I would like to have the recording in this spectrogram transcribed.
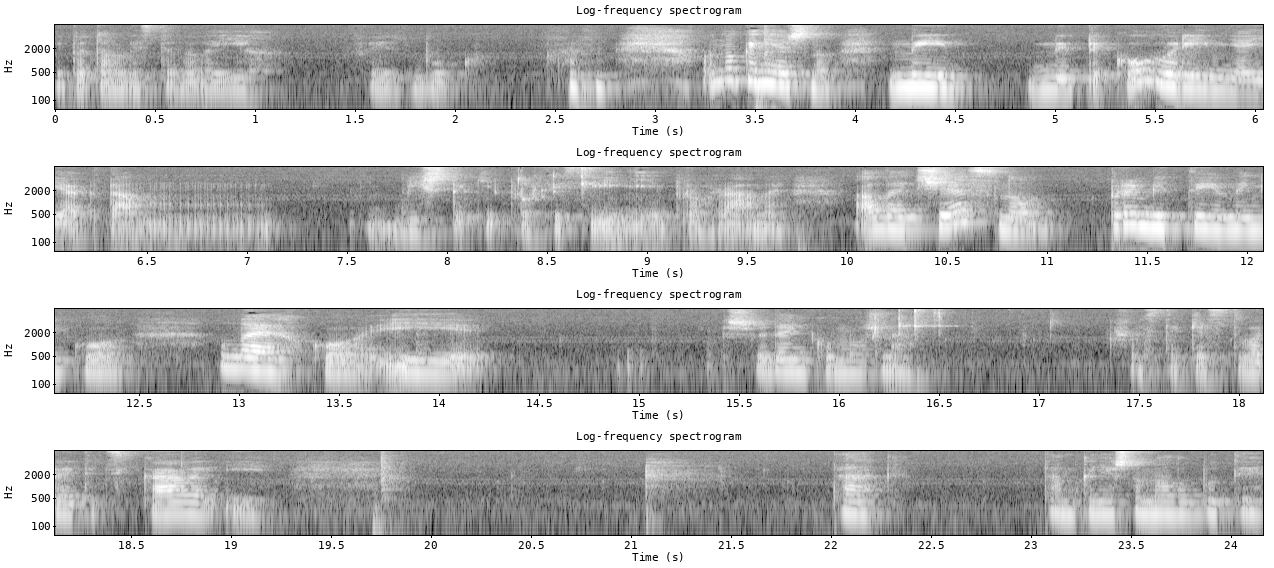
і потім виставила їх в Фейсбук. Воно, звісно, не, не такого рівня, як там більш такі професійні програми, але чесно, примітивненько, легко і швиденько можна щось таке створити цікаве і. Так, там, звісно, мало бути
